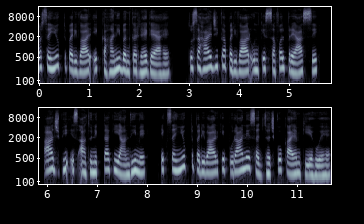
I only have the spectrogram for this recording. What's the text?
और संयुक्त परिवार एक कहानी बनकर रह गया है तो सहाय जी का परिवार उनके सफल प्रयास से आज भी इस आधुनिकता की आंधी में एक संयुक्त परिवार के पुराने सजधज को कायम किए हुए है।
